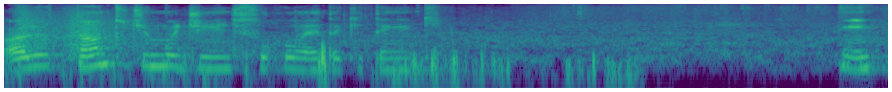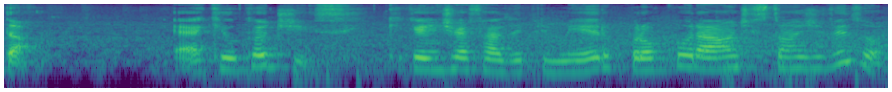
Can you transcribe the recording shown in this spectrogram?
Olha o tanto de mudinha de suculenta que tem aqui. Então, é aquilo que eu disse. O que, que a gente vai fazer primeiro? Procurar onde estão as divisões.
